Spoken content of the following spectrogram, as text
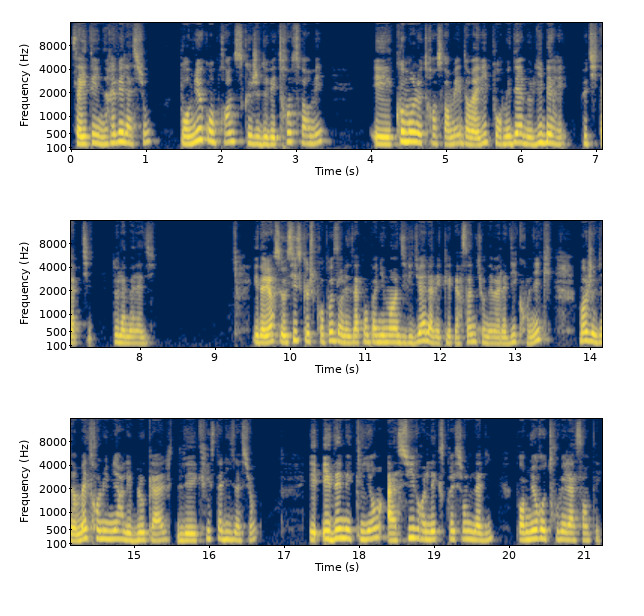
ça a été une révélation pour mieux comprendre ce que je devais transformer et comment le transformer dans ma vie pour m'aider à me libérer petit à petit de la maladie. Et d'ailleurs, c'est aussi ce que je propose dans les accompagnements individuels avec les personnes qui ont des maladies chroniques. Moi, je viens mettre en lumière les blocages, les cristallisations et aider mes clients à suivre l'expression de la vie pour mieux retrouver la santé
